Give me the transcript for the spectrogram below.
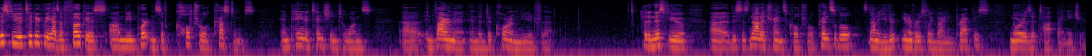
This view typically has a focus on the importance of cultural customs and paying attention to one's uh, environment and the decorum needed for that. But in this view, uh, this is not a transcultural principle, it's not a universally binding practice, nor is it taught by nature.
